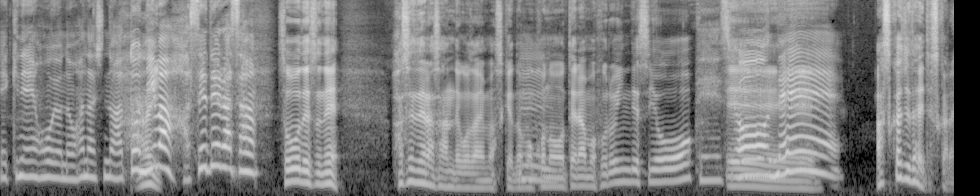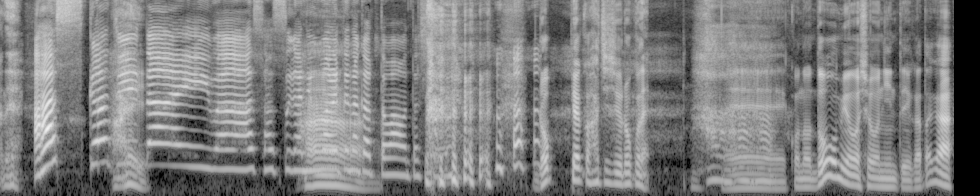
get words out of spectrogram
え記念法要のお話の後には長谷寺さん。そうですね。長谷寺さんでございますけども、うん。このお寺も古いんですよ。でしょうね、飛鳥時代ですからね。飛鳥時代。はさすがに生まれてなかったわ私、ね、686年。はあ。えーこの道明上人という方が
